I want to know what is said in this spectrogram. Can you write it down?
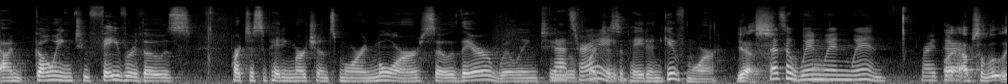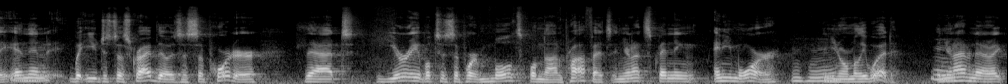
I'm going to favor those participating merchants more and more so they're willing to right. participate and give more. Yes. That's a win-win-win right Uh, there. Absolutely. And then Mm-hmm. what you just described, though, is a supporter that you're able to support multiple nonprofits and you're not spending any more Mm-hmm. than you normally would. And Mm. you're not having to, like,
